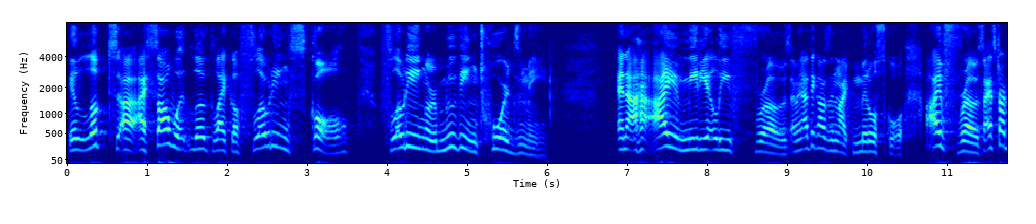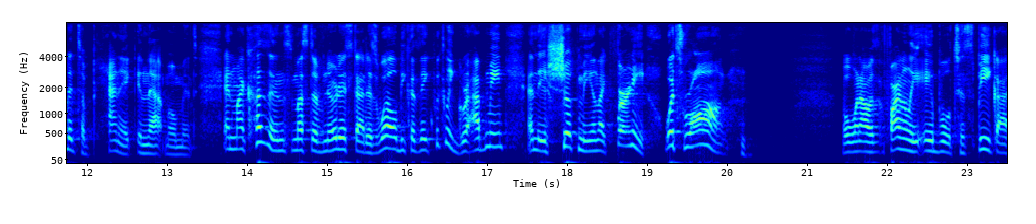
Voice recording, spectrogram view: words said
it looked, uh, I saw what looked like a floating skull floating or moving towards me. And I, I, immediately froze. I mean, I think I was in like middle school. I froze. I started to panic in that moment. And my cousins must have noticed that as well because they quickly grabbed me and they shook me and, like, Fernie, what's wrong? But when I was finally able to speak, I,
